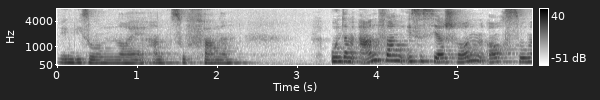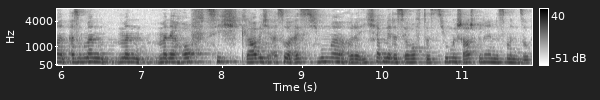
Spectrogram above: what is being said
irgendwie so neu anzufangen. Und am Anfang ist es ja schon auch so, man, also man, man, man erhofft sich, glaube ich, also als junger, oder ich habe mir das erhofft als junge Schauspielerin, dass man so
